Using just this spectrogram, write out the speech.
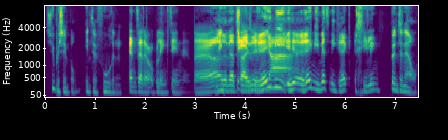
super simpel in te voeren. En verder op LinkedIn. En eh, de website Remy, ja. Remy met een Y, Gieling. .nl.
